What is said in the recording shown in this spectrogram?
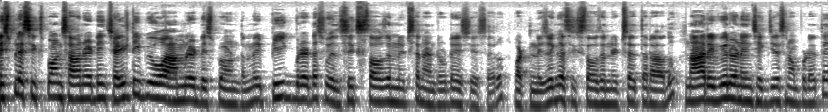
Display six point seven eight inch LTPO AMOLED display ఉంటుంది. పీక్ బ్రైటెస్ వీళ్ళు సిక్స్ థౌసండ్ నిట్స్ అని అడ్వర్టైజ్ చేశారు. బట్ నిజంగా సిక్స్ థౌసండ్ నిట్స్ అయితే రాదు. నా రివ్యూలో నేను చెక్ చేసినప్పుడు అయితే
